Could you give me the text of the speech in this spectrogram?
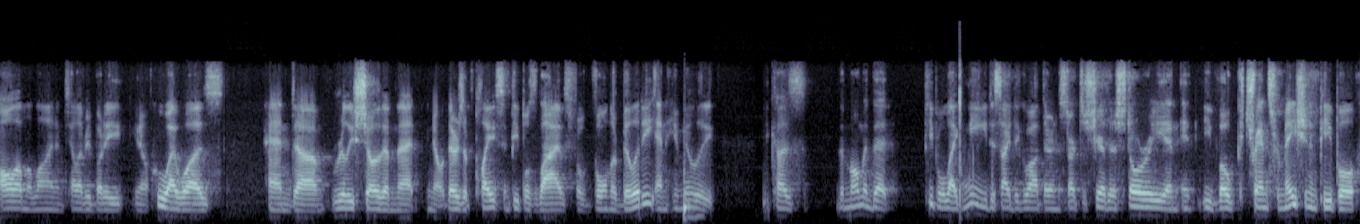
all on the line and tell everybody, you know, who I was, and uh, really show them that you know there's a place in people's lives for vulnerability and humility, because the moment that people like me decide to go out there and start to share their story and evoke transformation in people,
